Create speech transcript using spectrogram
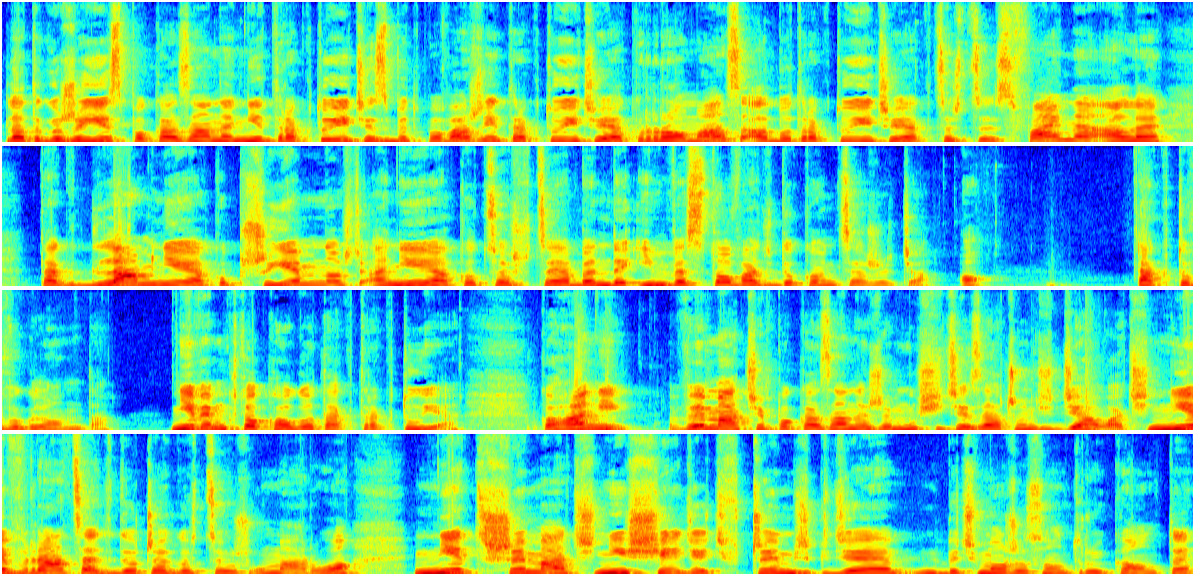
Dlatego, że jest pokazane, nie traktuje cię zbyt poważnie, traktuje cię jak romans, albo traktuje cię jak coś, co jest fajne, ale tak dla mnie jako przyjemność, a nie jako coś, w co ja będę inwestować do końca życia. O, tak to wygląda. Nie wiem, kto kogo tak traktuje. Kochani, wy macie pokazane, że musicie zacząć działać, nie wracać do czegoś, co już umarło, nie trzymać, nie siedzieć w czymś, gdzie być może są trójkąty,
